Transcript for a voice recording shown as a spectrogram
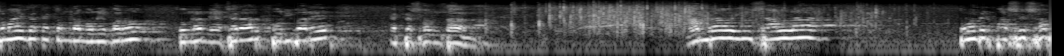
সময় যাতে তোমরা মনে করো, তোমরা ন্যাচারাল পরিবারের একটা সন্তান। আমরাও ইনশাল্লাহ তোমাদের পাশে সব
